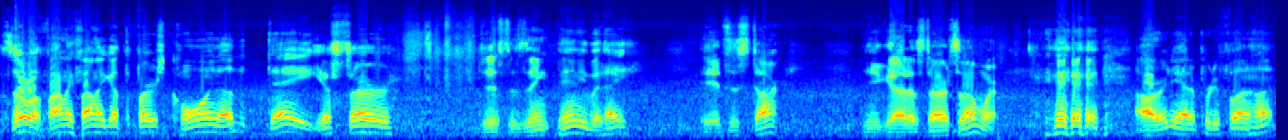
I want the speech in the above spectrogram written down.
So I finally, finally got the first coin of the day. Yes, sir. Just a zinc penny, but hey, it's a start. You gotta start somewhere. Already had a pretty fun hunt,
